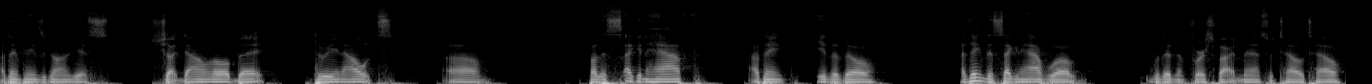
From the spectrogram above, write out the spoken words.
I think things are going to get shut down a little bit three and outs. Um, by the second half, I think either they'll, I think the second half will, within the first five minutes, will tell tell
